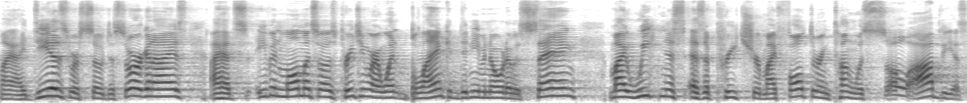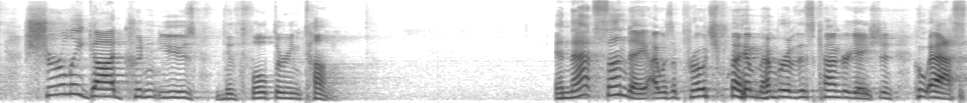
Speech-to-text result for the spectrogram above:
My ideas were so disorganized. I had even moments I was preaching where I went blank and didn't even know what I was saying. My weakness as a preacher, my faltering tongue was so obvious. Surely God couldn't use the faltering tongue. And that Sunday, I was approached by a member of this congregation who asked,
